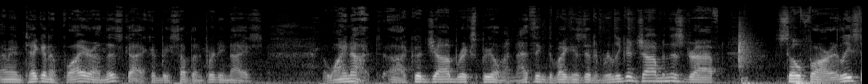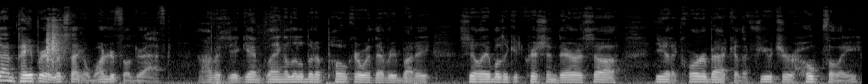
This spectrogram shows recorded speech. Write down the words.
I mean, taking a flyer on this guy could be something pretty nice. Why not? Uh, good job, Rick Spielman. I think the Vikings did a really good job in this draft so far. At least on paper, it looks like a wonderful draft. Obviously, again, playing a little bit of poker with everybody. Still able to get Christian Darrisaw. You got a quarterback of the future, hopefully.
